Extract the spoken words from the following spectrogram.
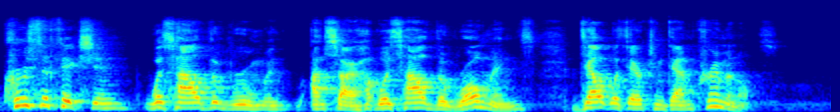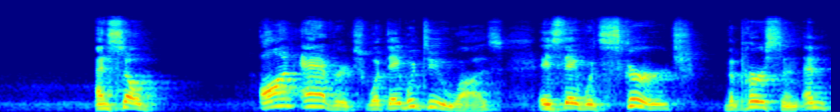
crucifixion was how the Roman, I'm sorry, was how the Romans dealt with their condemned criminals. And so, on average, what they would do was, is they would scourge the person. And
